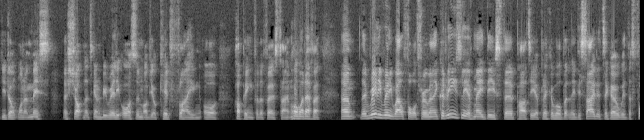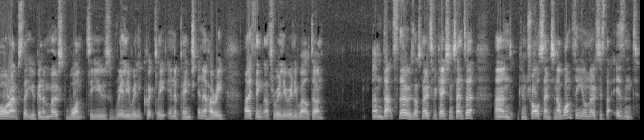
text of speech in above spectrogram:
you don't want to miss a shot that's going to be really awesome of your kid flying or hopping for the first time or whatever. Um, they're really, really well thought through, and they could easily have made these third party applicable, but they decided to go with the four apps that you're going to most want to use really, really quickly in a pinch, in a hurry. I think that's really, really well done. And that's those. That's Notification Center and Control Center. Now, one thing you'll notice that isn't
